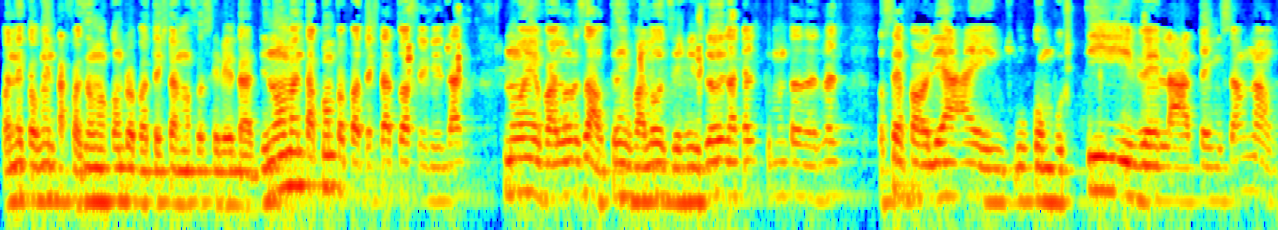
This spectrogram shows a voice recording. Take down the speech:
Quando é que alguém está fazendo uma compra para testar a nossa seriedade. E normalmente a compra para testar a tua seriedade não é em valores altos, é em valores irrisórios, aqueles que muitas das vezes você vai olhar aí, o combustível, a atenção, não.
